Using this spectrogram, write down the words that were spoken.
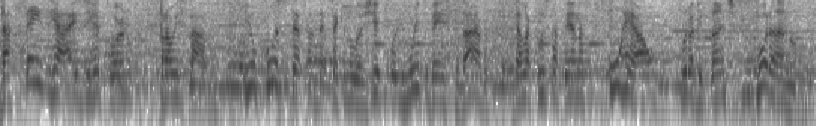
dá seis reais de retorno para o Estado. E o custo dessa tecnologia, que foi muito bem estudado, ela custa apenas um real por habitante por ano.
